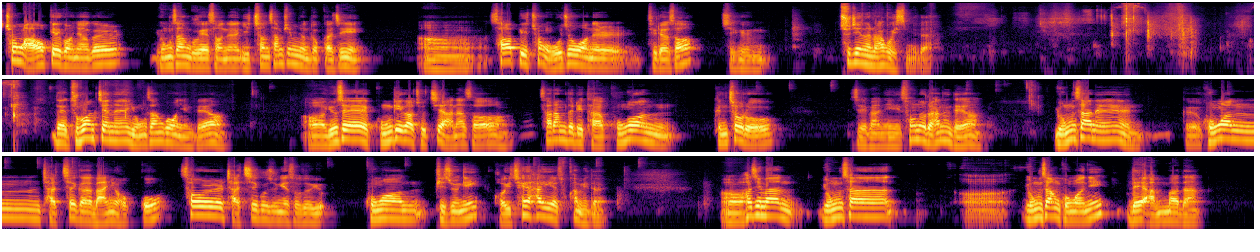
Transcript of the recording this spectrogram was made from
총 아홉 개 권역을 용산구에서는 2030년도까지 어, 사업비 총 5조 원을 들여서 지금 추진을 하고 있습니다. 네, 두 번째는 용산공원인데요. 어, 요새 공기가 좋지 않아서 사람들이 다 공원 근처로 이제 많이 선호를 하는데요. 용산은 그 공원 자체가 많이 없고 서울 자치구 중에서도 요- 공원 비중이 거의 최하위에 속합니다. 어, 하지만 용산 어, 용산공원이 내 앞마당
